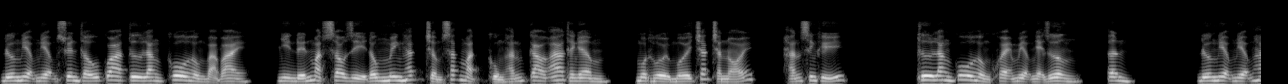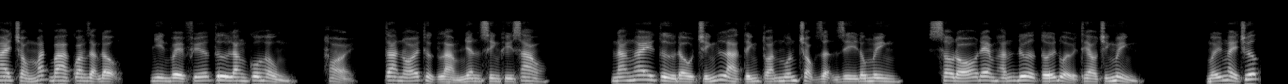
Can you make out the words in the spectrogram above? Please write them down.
Đường nghiệm nghiệm xuyên thấu qua tư lăng cô hồng bả vai, nhìn đến mặt sau dì Đông Minh hắc trầm sắc mặt cùng hắn cao a thanh âm, một hồi mới chắc chắn nói, hắn sinh khí. Tư lăng cô hồng khỏe miệng nhẹ dương, ân. Đường nghiệm nghiệm hai tròng mắt ba quang dạng động, nhìn về phía tư lăng cô hồng, hỏi, ta nói thực làm nhân sinh khí sao? Nàng ngay từ đầu chính là tính toán muốn chọc giận gì đông minh, sau đó đem hắn đưa tới đuổi theo chính mình. Mấy ngày trước,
